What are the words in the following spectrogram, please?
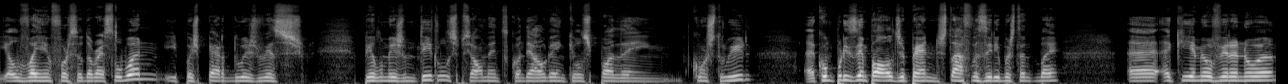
ele vem em força da Wrestle One e depois perde duas vezes pelo mesmo título, especialmente quando é alguém que eles podem construir, como por exemplo a All Japan está a fazer e bastante bem. Uh, aqui, a meu ver, a Noah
